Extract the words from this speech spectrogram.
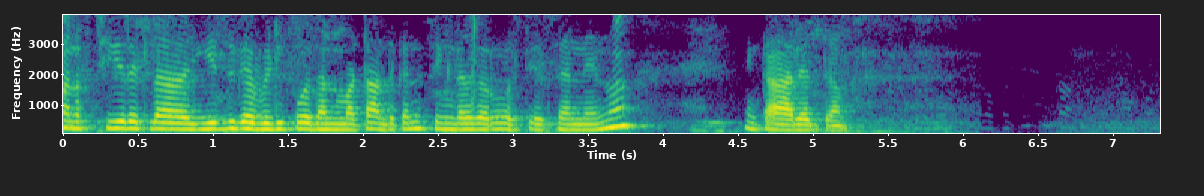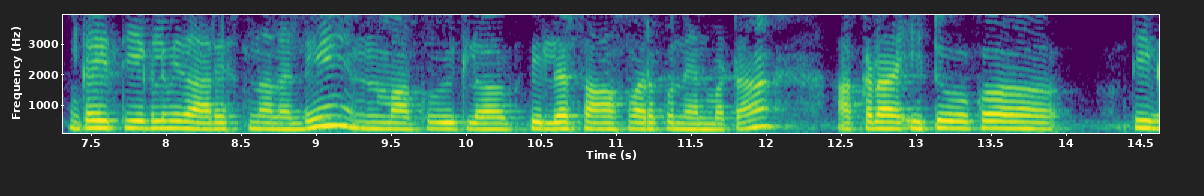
మనకు చీర ఇట్లా ఈజీగా విడిపోదు అనమాట అందుకని సింగిల్గా రోల్ చేశాను నేను. ఇంకా ఆరేద్దాం. ఇంకా ఈ తీగల మీద ఆరేస్తున్నానండి. మాకు ఇట్లా పిల్లర్స్ హాఫ్ వరకు ఉన్నాయన్నమాట. అక్కడ ఇటు ఒక తీగ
